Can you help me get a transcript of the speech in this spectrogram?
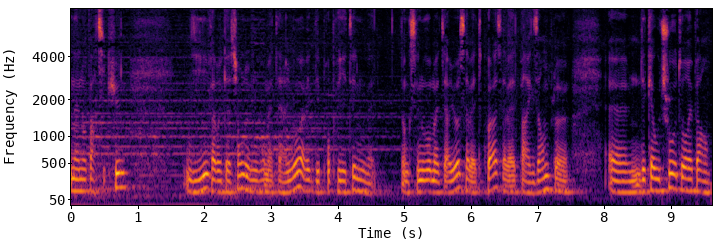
nanoparticules, dit fabrication de nouveaux matériaux avec des propriétés nouvelles. Donc ces nouveaux matériaux, ça va être quoi? Ça va être par exemple euh, des caoutchoucs auto-réparants.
